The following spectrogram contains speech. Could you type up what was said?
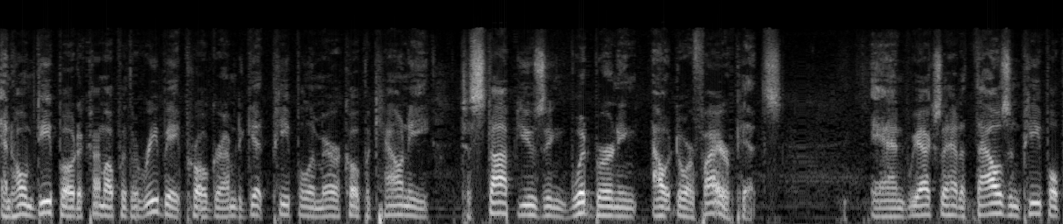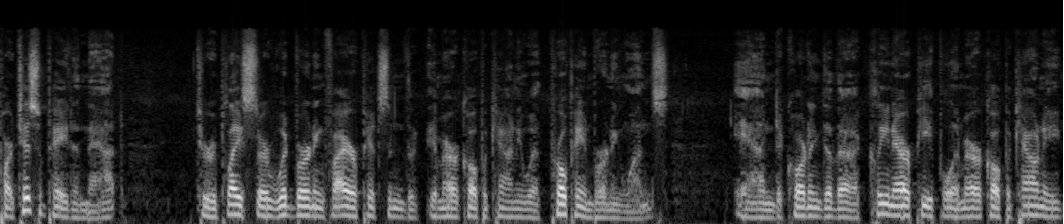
and Home Depot to come up with a rebate program to get people in Maricopa County to stop using wood burning outdoor fire pits. And we actually had a thousand people participate in that to replace their wood burning fire pits in, the, in Maricopa County with propane burning ones. And according to the clean air people in Maricopa County,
